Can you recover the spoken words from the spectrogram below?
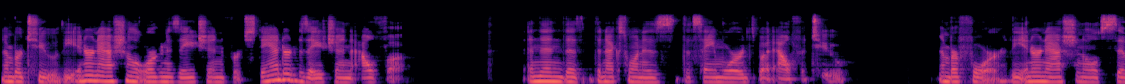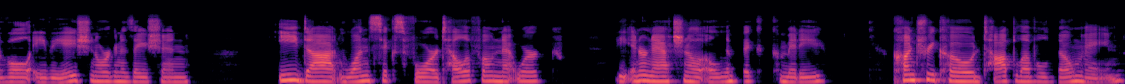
Number two, the International Organization for Standardization Alpha. And then the, the next one is the same words but Alpha 2. Number four, the International Civil Aviation Organization, E.164 164 Telephone Network, the International Olympic Committee, Country Code Top Level Domain,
